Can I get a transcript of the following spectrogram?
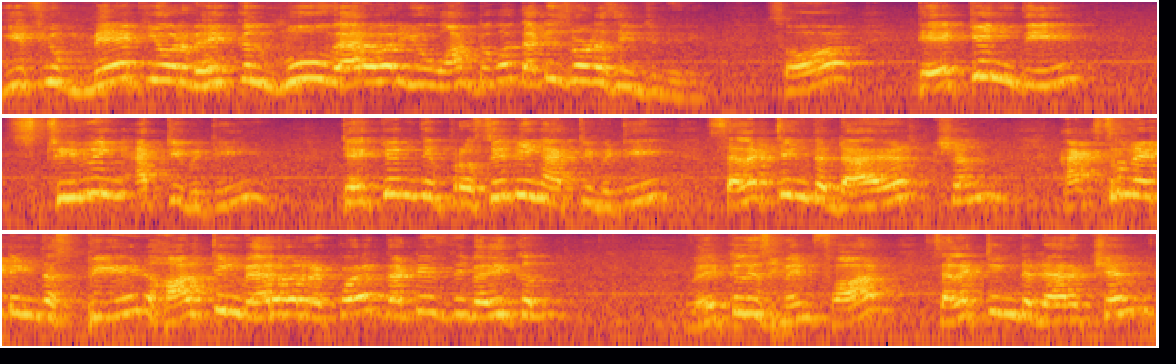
if you make your vehicle move wherever you want to go, that is known as engineering. So, taking the steering activity, taking the proceeding activity, selecting the direction, accelerating the speed, halting wherever required, that is the vehicle. Vehicle is meant for selecting the direction,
